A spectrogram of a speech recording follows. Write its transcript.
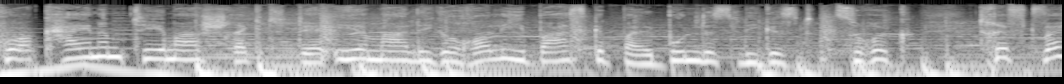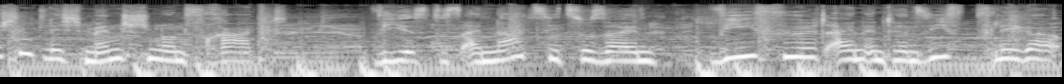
Vor keinem Thema schreckt der ehemalige Rolli-Basketball-Bundesligist zurück, trifft wöchentlich Menschen und fragt, wie ist es ein Nazi zu sein? Wie fühlt ein Intensivpfleger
